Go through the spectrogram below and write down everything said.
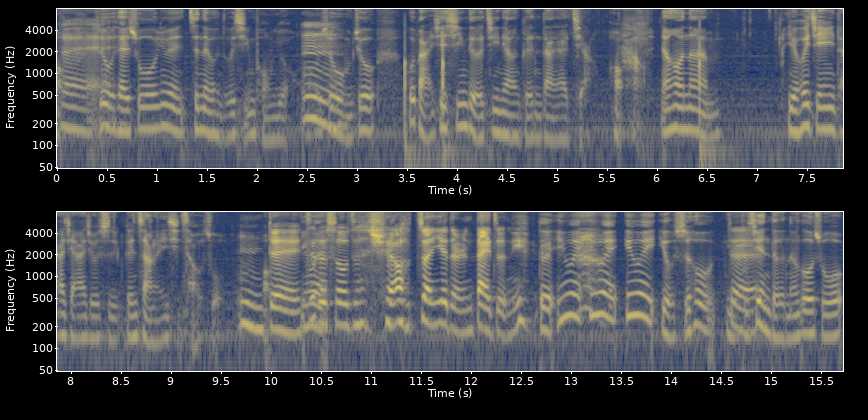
对，所以我才说，因为真的有很多新朋友，嗯，所以我们就会把一些心得尽量跟大家讲。好，然后那也会建议大家就是跟上来一起操作。嗯，对，这个时候真的需要专业的人带着你。对，因为因为因为有时候你不见得能够说。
